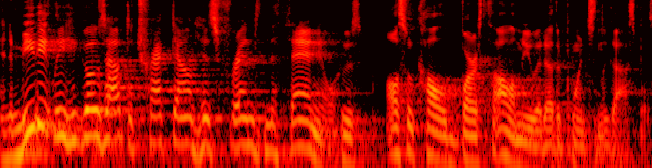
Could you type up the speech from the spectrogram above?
And immediately he goes out to track down his friend Nathanael, who's also called Bartholomew at other points in the Gospels.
